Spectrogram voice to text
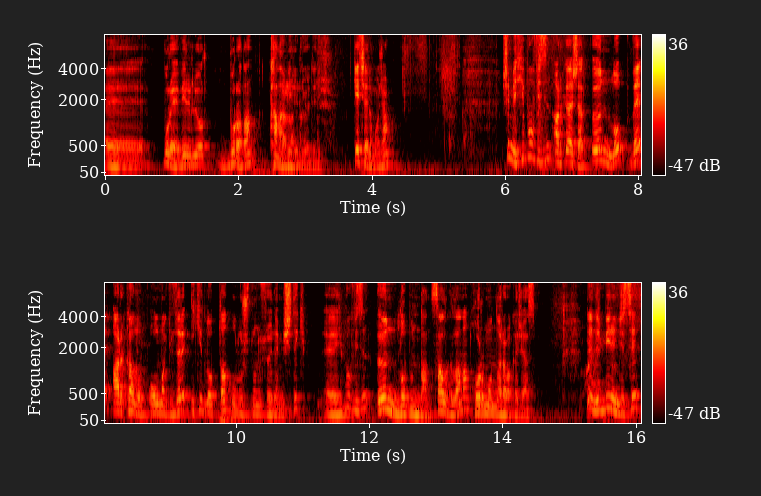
e, buraya veriliyor. Buradan kana veriliyor dedik. Geçelim hocam. Şimdi hipofizin arkadaşlar ön lob ve arka lob olmak üzere iki lobdan oluştuğunu söylemiştik. Ee, hipofizin ön lobundan salgılanan hormonlara bakacağız. Nedir? Birincisi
